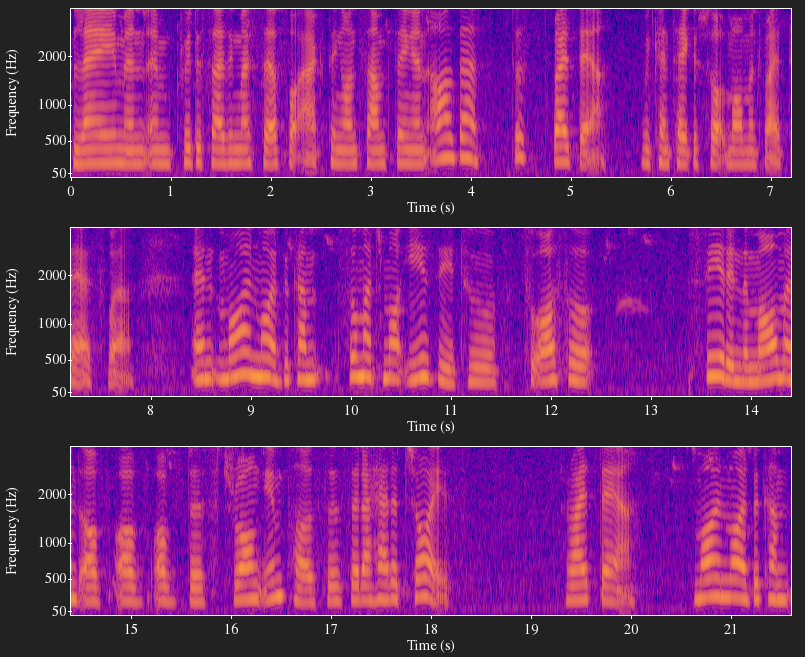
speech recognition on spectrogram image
blame and, and criticizing myself for acting on something and all that, just right there. We can take a short moment right there as well. And more and more it becomes so much more easy to, to also see it in the moment of, of, of the strong impulses that I had a choice right there. More and more it become,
